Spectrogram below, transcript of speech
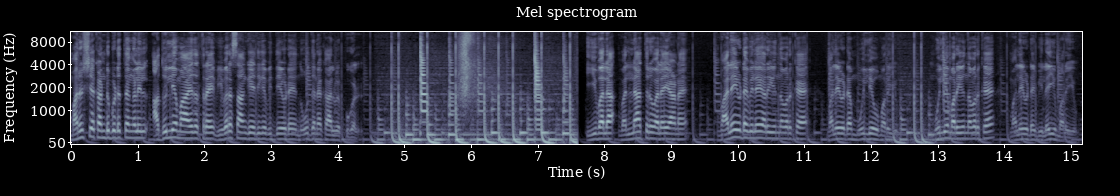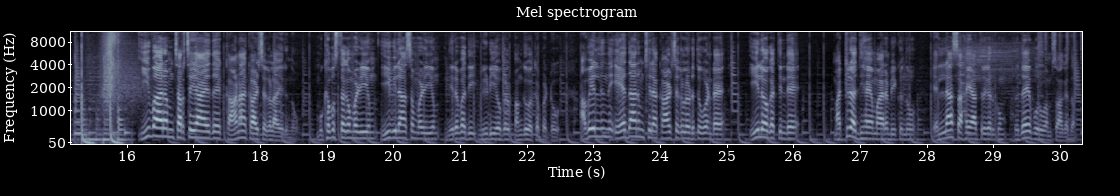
മനുഷ്യ കണ്ടുപിടുത്തങ്ങളിൽ അതുല്യമായതത്രേ വിവരസാങ്കേതിക വിദ്യയുടെ നൂതന കാൽവെപ്പുകൾ. ഈ വല വല്ലാത്തൊരു വലയാണ്. വലയുടെ വില അറിയുന്നവർക്ക് വലയുടെ മൂല്യവും അറിയും മൂല്യമറിയുന്നവർക്ക് വലയുടെ വിലയും അറിയും ഈ വാരം ചർച്ചയായത് കാണാ കാഴ്ചകളായിരുന്നു മുഖപുസ്തകം വഴിയും ഈ വിലാസം വഴിയും നിരവധി വീഡിയോകൾ പങ്കുവെക്കപ്പെട്ടു. അവയിൽ നിന്ന് ഏതാനും ചില കാഴ്ചകൾ എടുത്തുകൊണ്ട് ഈ ലോകത്തിന്റെ മറ്റൊരു അധ്യായം ആരംഭിക്കുന്നു. എല്ലാ സഹയാത്രികർക്കും ഹൃദയപൂർവം സ്വാഗതം.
